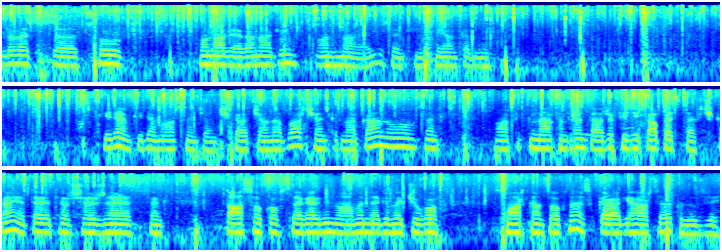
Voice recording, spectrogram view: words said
կրծրը լվես ցուրտ հոնար եղանակին անհնար է էլի սենք ինքնիրան կբնի Գիտեմ, գիտեմ Արսեն ջան, չկա ճանապարհ, չեն կրնական ու սենք մարդիկ նախընտրեն դաժե ֆիզիկապես տեղ չկան, եթե թրջերները սենք 10 հոգով ստեղերնին ու ամեն մեկը մեկ ճյուղով մարդկանց օգնես, կրակի հարցերը կլուծվի։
